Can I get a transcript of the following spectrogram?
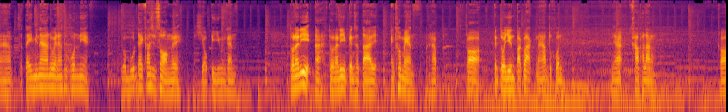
นะครับสเตมิน่าด้วยนะทุกคนเนี่ยรวมบูทได้ 92 เลย เขียวปีเหมือนกัน ตัวนาดี้อะตัวนาดี้เป็นสไตล์ Anchorman นนะครับ ก็เป็นตัวยืนปักหลักนะครับทุกคนเนี่ยฮะคาพลัง ก็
